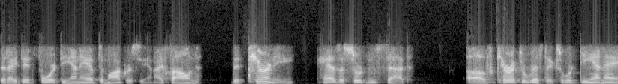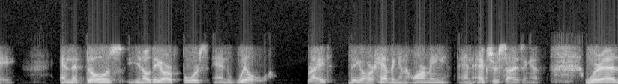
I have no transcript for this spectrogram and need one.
that I did for DNA of democracy, and I found that tyranny has a certain set of characteristics or DNA, and that those, you know, they are force and will, right? They are having an army and exercising it. Whereas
